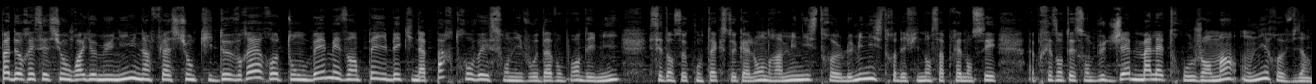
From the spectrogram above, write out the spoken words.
Pas de récession au Royaume-Uni, une inflation qui devrait retomber, mais un PIB qui n'a pas retrouvé son niveau d'avant-pandémie. C'est dans ce contexte qu'à Londres, un ministre, le ministre des Finances a présenté son budget, mallette rouge en main. On y revient.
